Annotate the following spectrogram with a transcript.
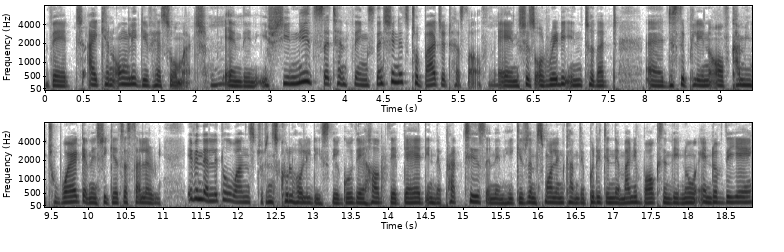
that I can only give her so much. And then if she needs certain things, then she needs to budget herself. And she's already into that uh, discipline of coming to work and then she gets a salary. Even the little ones during school holidays, they go, they help their dad in the practice and then he gives them small income. They put it in their money box and they know end of the year,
